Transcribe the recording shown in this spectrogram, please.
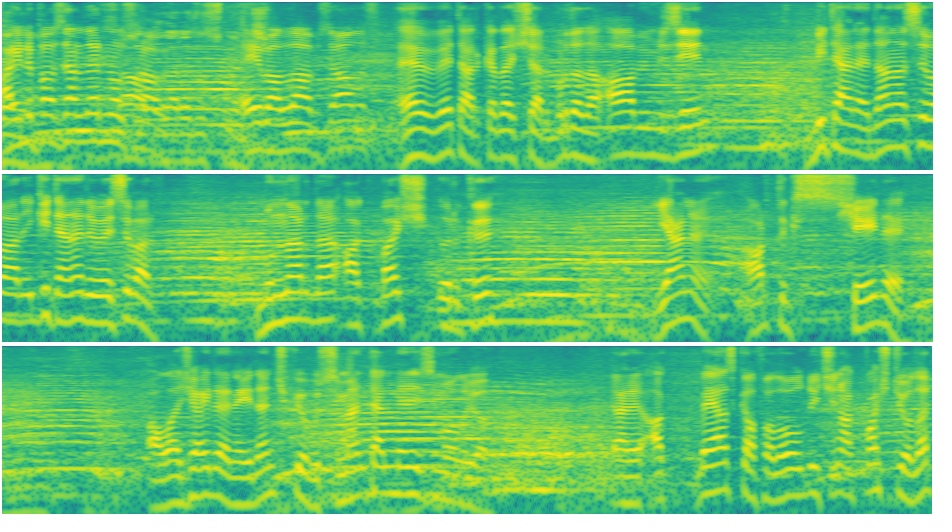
Hayırlı pazarların olsun abi. Allah razı olsun. Eyvallah abi sağ olasın. Evet arkadaşlar burada da abimizin bir tane danası var, iki tane düvesi var. Bunlar da akbaş ırkı. Yani artık şeyle alacayla neyden çıkıyor bu? Simental melezim oluyor. Yani ak- beyaz kafalı olduğu için akbaş diyorlar.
